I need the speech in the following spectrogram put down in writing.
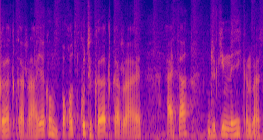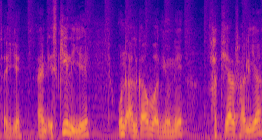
गलत कर रहा है या कोई बहुत कुछ गलत कर रहा है ऐसा जो कि नहीं करना चाहिए। एंड इसके लिए उन अलगाववादियों ने हथियार उठा लिया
